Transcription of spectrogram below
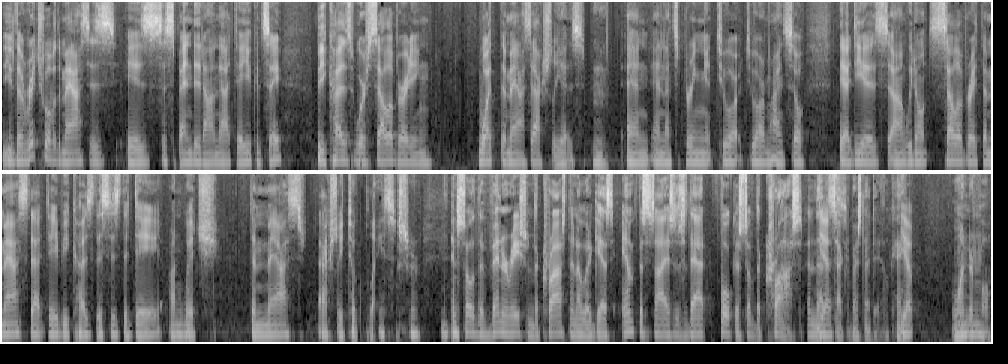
the ritual of the Mass is is suspended on that day. You could say because we're celebrating what the mass actually is, and and that's bringing it to our to our minds. So the idea is uh, we don't celebrate the mass that day because this is the day on which the mass actually took place. Sure. And so the veneration of the cross, then I would guess, emphasizes that focus of the cross and that Yes. sacrifice that day. Okay. Yep. Wonderful.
